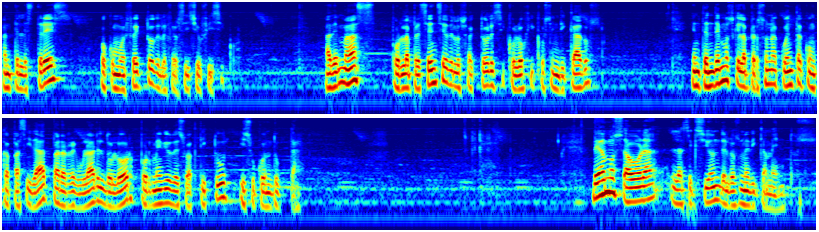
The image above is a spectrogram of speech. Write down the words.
ante el estrés o como efecto del ejercicio físico. Además, por la presencia de los factores psicológicos indicados, entendemos que la persona cuenta con capacidad para regular el dolor por medio de su actitud y su conducta. Veamos ahora la sección de los medicamentos.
